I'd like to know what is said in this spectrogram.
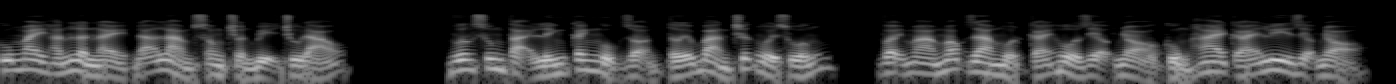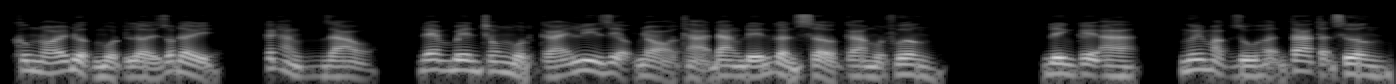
Cũng may hắn lần này đã làm xong chuẩn bị chú đáo. Vương sung tại lính canh ngục dọn tới bàn trước ngồi xuống vậy mà móc ra một cái hồ rượu nhỏ cùng hai cái ly rượu nhỏ, không nói được một lời rót đầy, cách hàng rào, đem bên trong một cái ly rượu nhỏ thả đang đến gần sở ca một phương. Đinh kệ à ngươi mặc dù hận ta tận xương,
